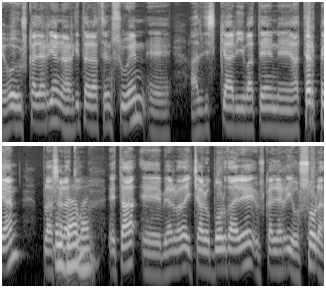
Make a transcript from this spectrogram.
ego Euskal Herrian argitaratzen zuen e, aldizkari baten e, aterpean, plazaratu, bai. eta e, behar bada itxaro borda ere Euskal Herri osora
